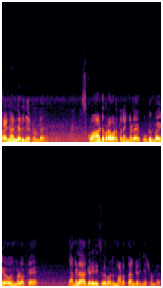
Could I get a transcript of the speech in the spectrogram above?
ഇറങ്ങാൻ കഴിഞ്ഞിട്ടുണ്ട്. സ്ക്വാഡ് പ്രവർത്തനങ്ങൾ കുടുംബയോഗങ്ങളൊക്കെ ഞങ്ങൾ ആഗ്രഹിച്ചതുപോലെ നടത്താൻ കഴിഞ്ഞിട്ടുണ്ട്.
